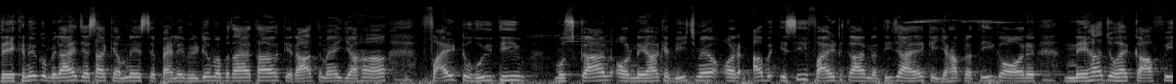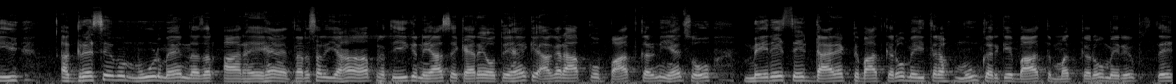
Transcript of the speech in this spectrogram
देखने को मिला है। जैसा कि हमने इससे पहले वीडियो में बताया था कि रात में यहाँ फाइट हुई थी मुस्कान और नेहा के बीच में, और अब इसी फाइट का नतीजा है कि यहाँ प्रतीक और नेहा जो है काफ़ी अग्रेसिव मूड में नज़र आ रहे हैं। दरअसल यहाँ प्रतीक नया से कह रहे होते हैं कि अगर आपको बात करनी है तो मेरे से डायरेक्ट बात करो, मेरी तरफ़ मुँह करके बात मत करो, मेरे से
